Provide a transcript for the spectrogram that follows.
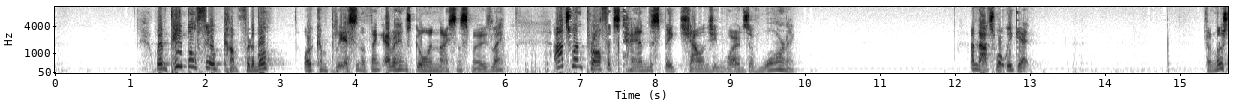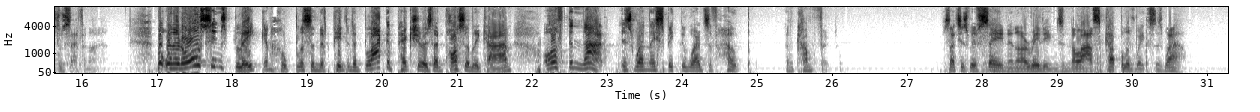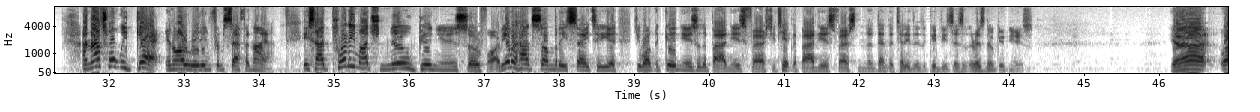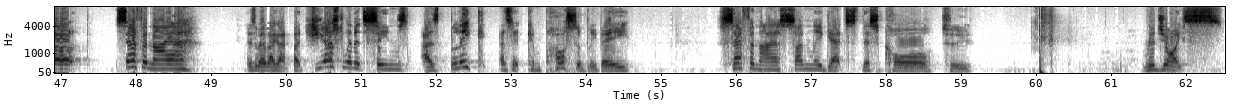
When people feel comfortable or complacent and think everything's going nice and smoothly, that's when prophets tend to speak challenging words of warning. And that's what we get from most of Zephaniah. But when it all seems bleak and hopeless and they've painted as black a picture as they possibly can, often that is when they speak the words of hope and comfort, such as we've seen in our readings in the last couple of weeks as well. And that's what we get in our reading from Zephaniah. He's had pretty much no good news so far. Have you ever had somebody say to you, Do you want the good news or the bad news first? You take the bad news first, and then they tell you that the good news is that there is no good news. Yeah, well, Zephaniah is a bit like that. But just when it seems as bleak as it can possibly be, Zephaniah suddenly gets this call to rejoice.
